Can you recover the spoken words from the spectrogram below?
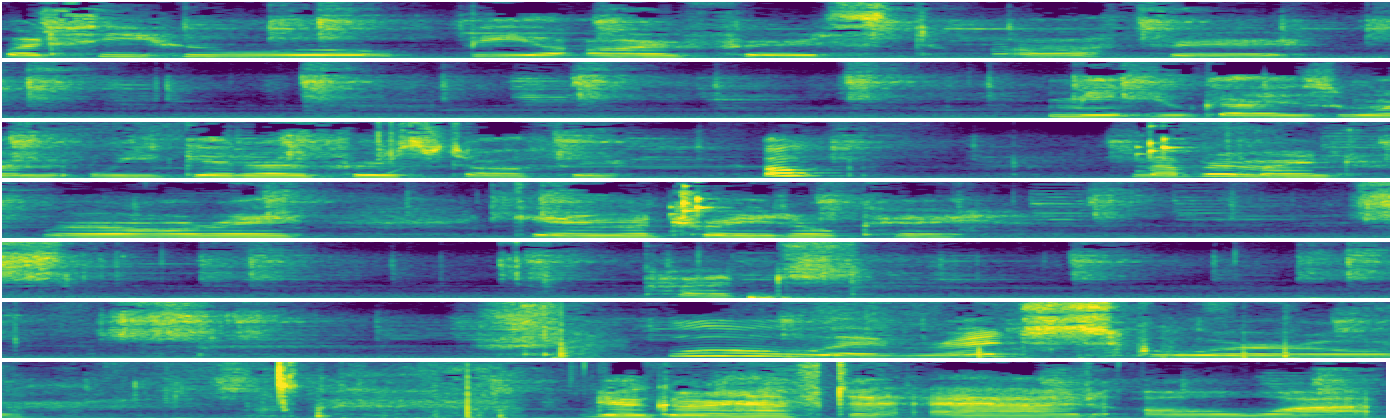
Let's see who will be our first offer. Meet you guys when we get our first offer. Oh, never mind. We're already getting a trade. Okay pets. Ooh, a red squirrel. They're gonna have to add a lot.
